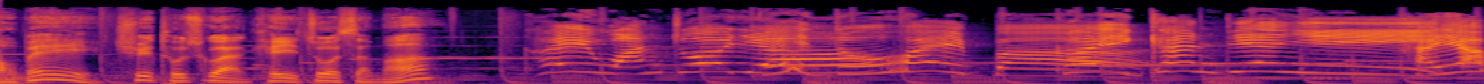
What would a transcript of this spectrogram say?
宝贝，去图书馆可以做什么？可以玩桌游，可以读绘本，可以看电影，还要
